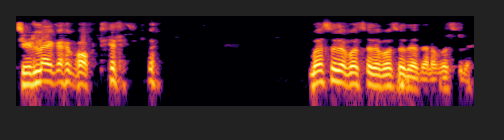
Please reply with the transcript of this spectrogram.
चिडलाय का कॉकटेल बसू द्या बसू द्या बसू द्या त्याला बसू द्या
